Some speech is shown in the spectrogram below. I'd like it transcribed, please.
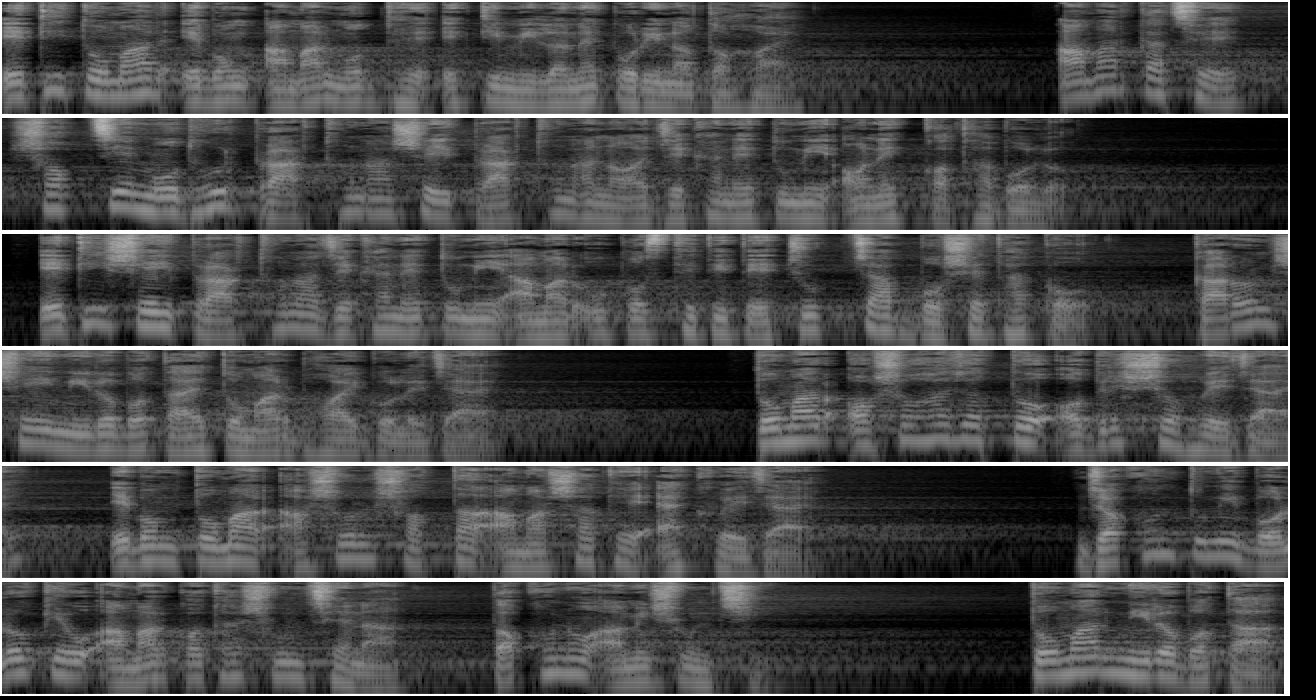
এটি তোমার এবং আমার মধ্যে একটি মিলনে পরিণত হয়। আমার কাছে সবচেয়ে মধুর প্রার্থনা সেই প্রার্থনা নয় যেখানে তুমি অনেক কথা বলো। এটি সেই প্রার্থনা যেখানে তুমি আমার উপস্থিতিতে চুপচাপ বসে থাকো, কারণ সেই নীরবতায় তোমার ভয় গলে যায়। তোমার অসহায়ত্ব অদৃশ্য হয়ে যায় এবং তোমার আসল সত্তা আমার সাথে এক হয়ে যায়। যখন তুমি বলো কেউ আমার কথা শুনছে না, তখনও আমি শুনছি। তোমার নীরবতা,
